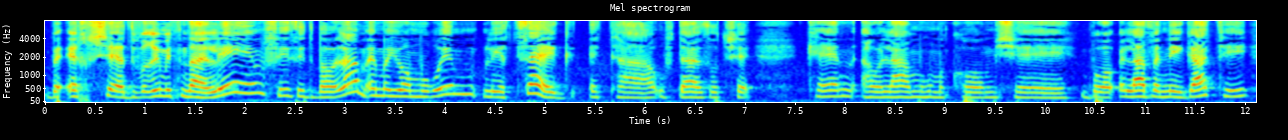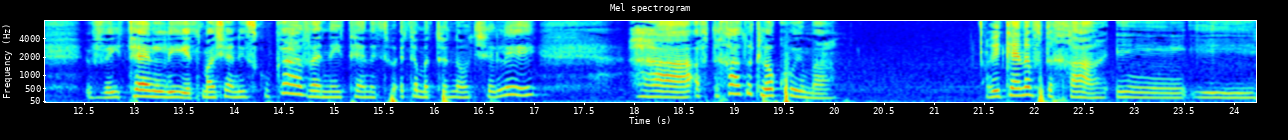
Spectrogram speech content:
באיך שהדברים מתנהלים פיזית בעולם, הם היו אמורים לייצג את העובדה הזאת שכן, העולם הוא מקום שבו, אליו אני הגעתי וייתן לי את מה שאני זקוקה ואני אתן את, את המתנות שלי. ההבטחה הזאת לא קוימה. והיא כן הבטחה, היא, היא,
